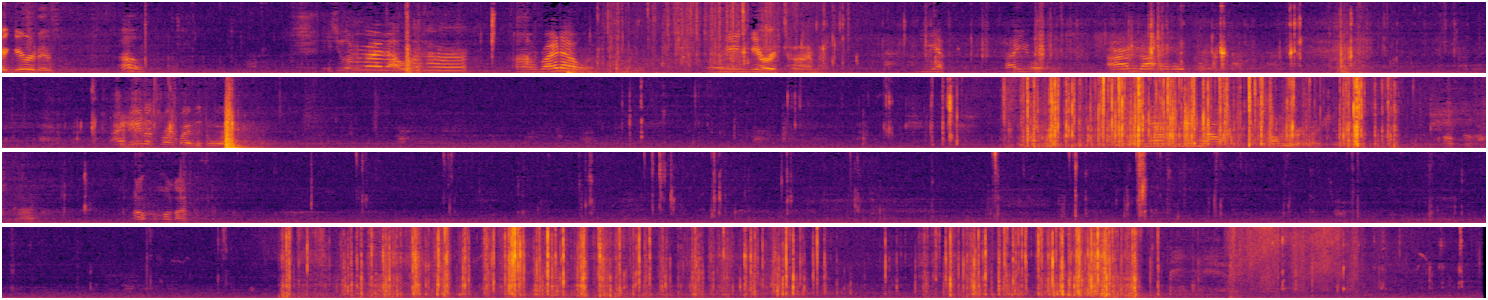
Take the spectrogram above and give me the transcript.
Okay, Garrett is. Oh. If you want to ride out with her, uh, ride out with her. Me and Garrett time. Yep. Are you? I'm not a hippo. Nana's right by the door.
